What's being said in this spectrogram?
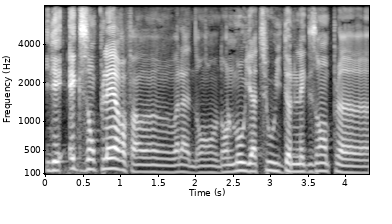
il est exemplaire. Enfin, euh, voilà, dans, dans le mot, il y a tout. Il donne l'exemple. euh,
